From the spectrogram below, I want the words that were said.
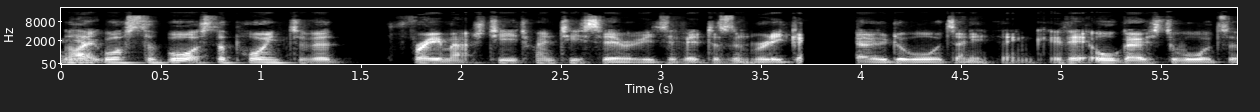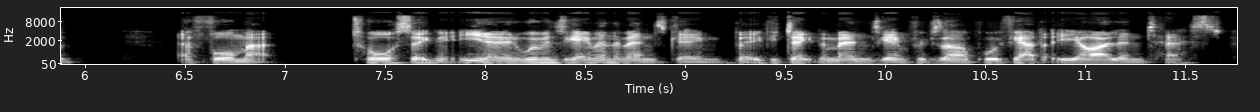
Like, yeah. what's the what's the point of a three match T Twenty series if it doesn't really go towards anything? If it all goes towards a, a format tour, so, you know, in women's game and the men's game. But if you take the men's game, for example, if you had the Ireland test,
